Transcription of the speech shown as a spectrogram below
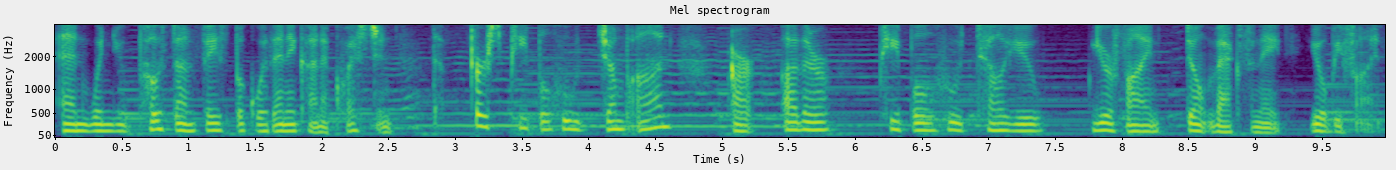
And when you post on Facebook with any kind of question, first people who jump on are other people who tell you, you're fine, don't vaccinate, you'll be fine.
